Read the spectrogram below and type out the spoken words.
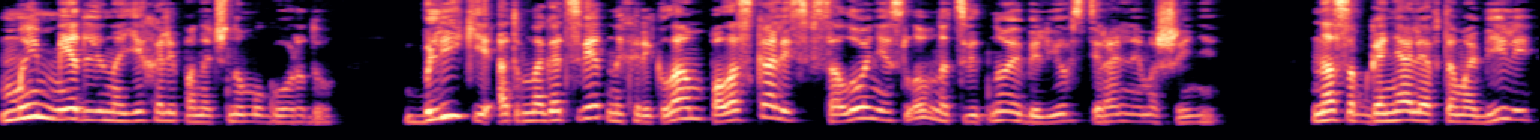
Мы медленно ехали по ночному городу. Блики от многоцветных реклам полоскались в салоне, словно цветное белье в стиральной машине. Нас обгоняли автомобили,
